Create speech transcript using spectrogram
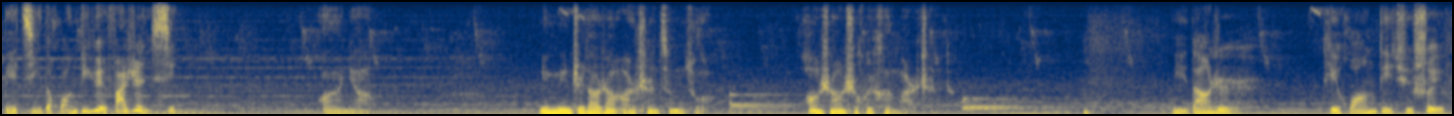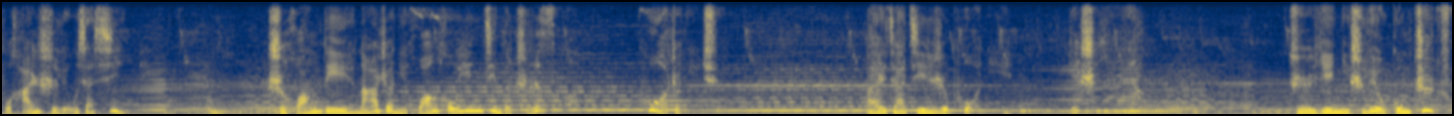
别激得皇帝越发任性。皇额娘。明明知道让儿臣这么做，皇上是会恨儿臣的。你当日替皇帝去说服韩氏留下性命，是皇帝拿着你皇后应尽的职责，迫着你去。哀家今日迫你，也是一样。只因你是六宫之主，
